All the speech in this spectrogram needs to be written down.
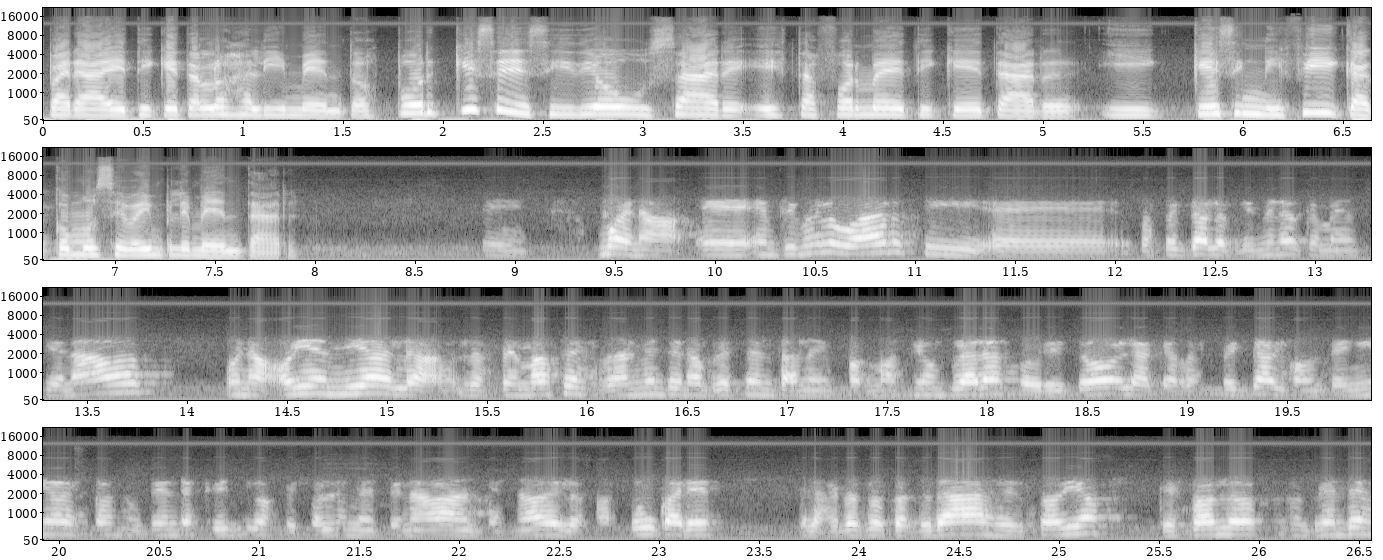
para etiquetar los alimentos. ¿Por qué se decidió usar esta forma de etiquetar y qué significa, cómo se va a implementar? Bueno, eh, en primer lugar, sí, eh, respecto a lo primero que mencionabas, bueno, hoy en día los envases realmente no presentan la información clara, sobre todo la que respecta al contenido de estos nutrientes críticos que yo les mencionaba antes, ¿no? De los azúcares, de las grasas saturadas, del sodio, que son los nutrientes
